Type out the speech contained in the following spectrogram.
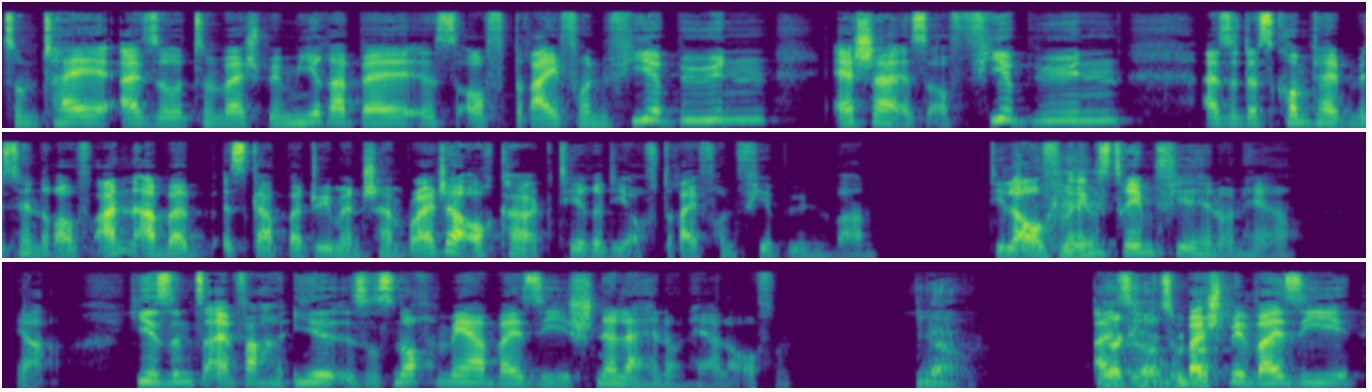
zum Teil, also zum Beispiel Mirabelle ist auf drei von vier Bühnen, Asher ist auf vier Bühnen. Also das kommt halt ein bisschen drauf an, aber es gab bei Dream and Shine Brighter auch Charaktere, die auf drei von vier Bühnen waren. Die laufen Okay. extrem viel hin und her. Ja. Hier sind es einfach, hier ist es noch mehr, weil sie schneller hin und her laufen. Ja. Also klar, zum Beispiel, weil sie,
